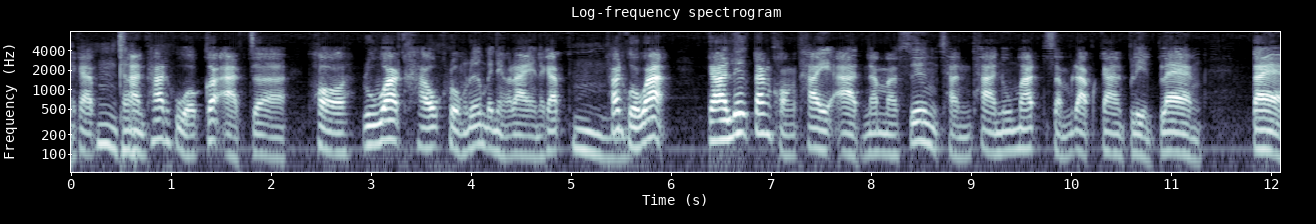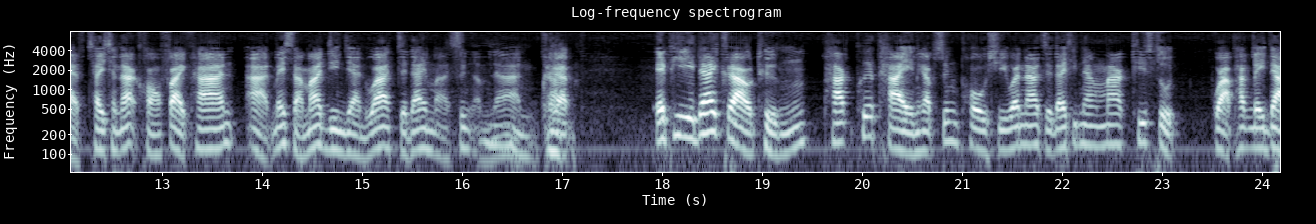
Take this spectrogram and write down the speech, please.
นะครับอืมครับอ่านพาดหัวก็อาจจะพอรู้ว่าเขาโครงเรื่องเป็นอย่างไรนะครับพาดหัวว่า การเลือกตั้งของไทยอาจนำมาซึ่งฉันทานุมัติสำหรับการเปลี่ยนแปลง แต่ชัยชนะของฝ่ายค้านอาจไม่สามารถยืนยันว่าจะได้มาซึ่งอำนาจนะครับเอพีได้กล่าวถึงพรรคเพื่อไทยนะครับ ซึ่งโพชี้ว่าน่าจะได้ที่นั่งมากที่สุดกว่าพรรคใด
